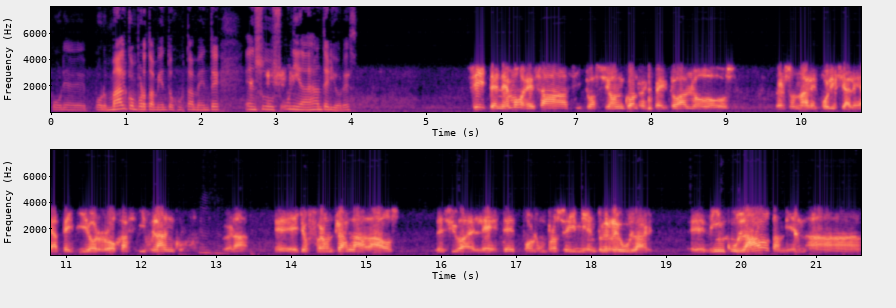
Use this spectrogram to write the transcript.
por, eh, por mal comportamiento justamente en sus unidades anteriores? Tenemos esa situación con respecto a los personales policiales de apellido Rojas y Blanco, uh -huh. ¿verdad? Eh, ellos fueron trasladados de Ciudad del Este por un procedimiento irregular, eh, vinculado también a,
